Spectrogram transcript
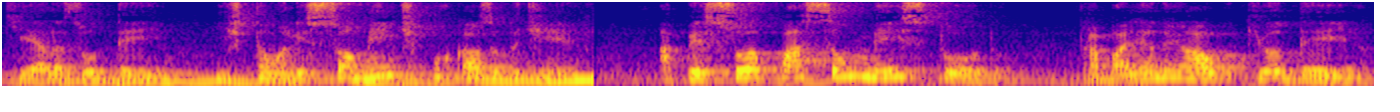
que elas odeiam. Estão ali somente por causa do dinheiro. A pessoa passa um mês todo trabalhando em algo que odeia.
